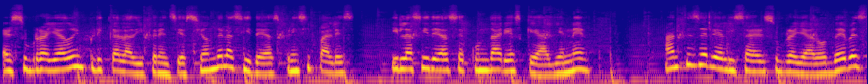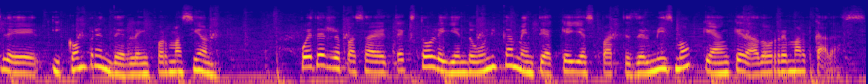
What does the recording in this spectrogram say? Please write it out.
El subrayado implica la diferenciación de las ideas principales y las ideas secundarias que hay en él. Antes de realizar el subrayado debes leer y comprender la información. Puedes repasar el texto leyendo únicamente aquellas partes del mismo que han quedado remarcadas.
